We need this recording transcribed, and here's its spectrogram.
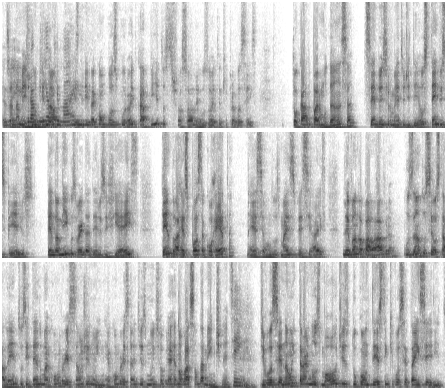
Exatamente. Para mim final, é o que mais... Esse livro é composto por oito capítulos, deixa eu só ler os oito aqui para vocês. Tocado para mudança, sendo um instrumento de Deus, tendo espelhos, tendo amigos verdadeiros e fiéis, tendo a resposta correta, né, esse é um dos mais especiais, levando a palavra, usando os seus talentos e tendo uma conversão genuína. E a conversão diz muito sobre a renovação da mente, né? Sim. De você não entrar nos moldes do contexto em que você está inserido.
